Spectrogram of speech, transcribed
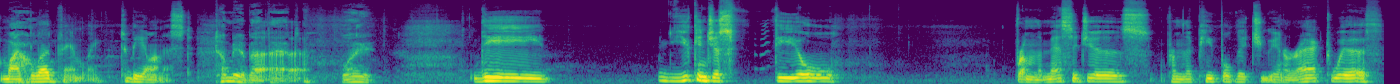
my blood family, to be honest. Tell me about that. Why? the you can just feel from the messages from the people that you interact with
